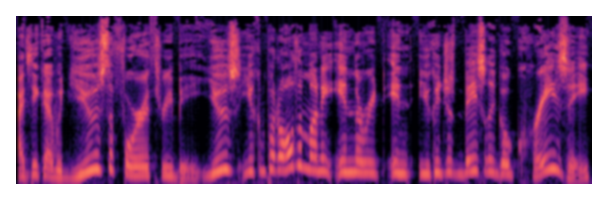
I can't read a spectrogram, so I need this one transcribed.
I think I would use the 403b. Use you can put all the money in the in. You can just basically go crazy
